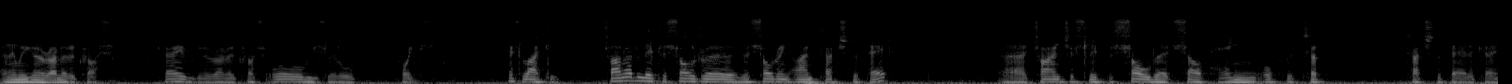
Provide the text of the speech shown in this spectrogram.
and then we're going to run it across okay? We're going to run it across all these little points. Just lightly try not to let the solder the soldering iron touch the pad uh, try and just let the solder itself hanging off the tip touch the pad okay?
